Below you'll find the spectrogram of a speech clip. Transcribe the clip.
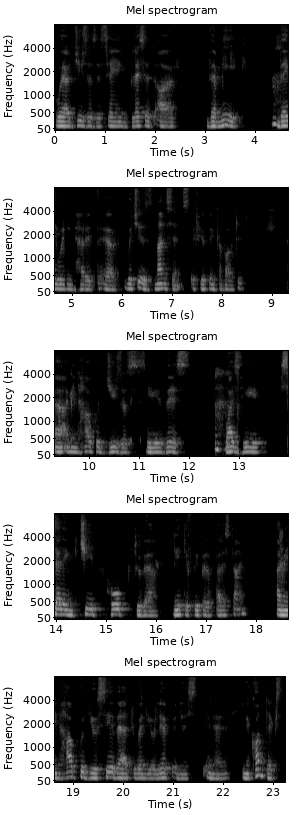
where Jesus is saying, Blessed are the meek, they will inherit the earth, which is nonsense if you think about it. Uh, I mean, how could Jesus say this? Was he selling cheap hope to the native people of Palestine? I mean, how could you say that when you live in a in a in a context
